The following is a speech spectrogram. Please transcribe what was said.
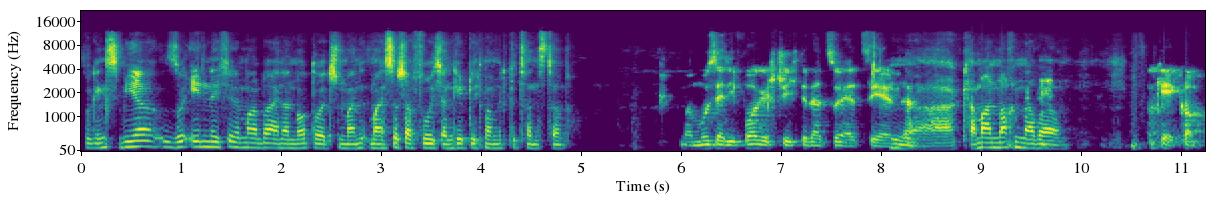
So ging's mir so ähnlich mal bei einer norddeutschen Meisterschaft, wo ich angeblich mal mitgetanzt habe. Man muss ja die Vorgeschichte dazu erzählen. Ne? Ja, ne? kann man machen, aber. Okay, komm.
